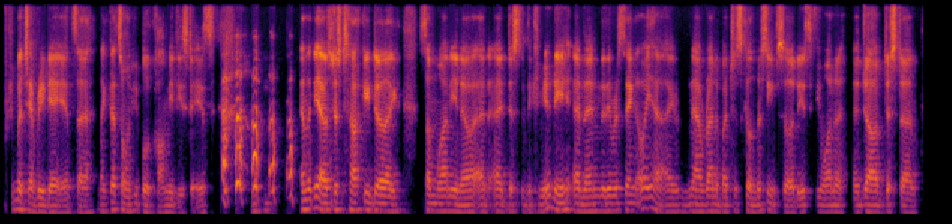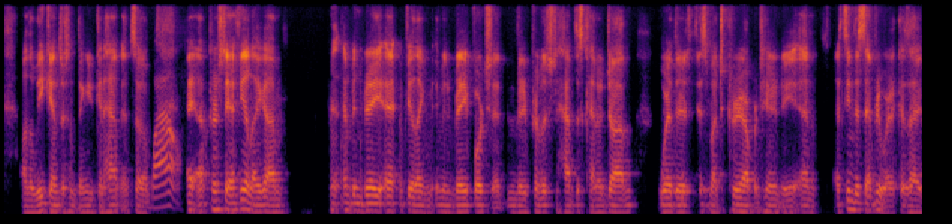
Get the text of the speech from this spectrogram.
pretty much every day. It's uh, like, that's the only people who call me these days. And then, yeah, I was just talking to like someone, you know, and I just in the community, and then they were saying, oh yeah, I now run a bunch of skilled nursing facilities. If you want a, a job just uh, on the weekends or something, you can have it. So Wow. I, I personally, I feel like um, I've been very, I feel like I've been very fortunate and very privileged to have this kind of job where there's this much career opportunity. And I've seen this everywhere because I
